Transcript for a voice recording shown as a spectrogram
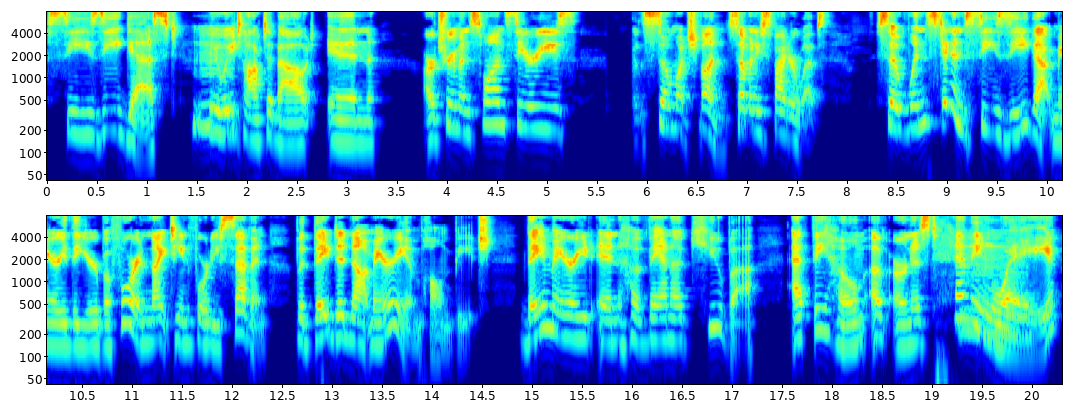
CZ Guest, who Hmm. we talked about in our Truman Swan series. So much fun, so many spider webs. So Winston and CZ got married the year before in 1947, but they did not marry in Palm Beach. They married in Havana, Cuba, at the home of Ernest Hemingway,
